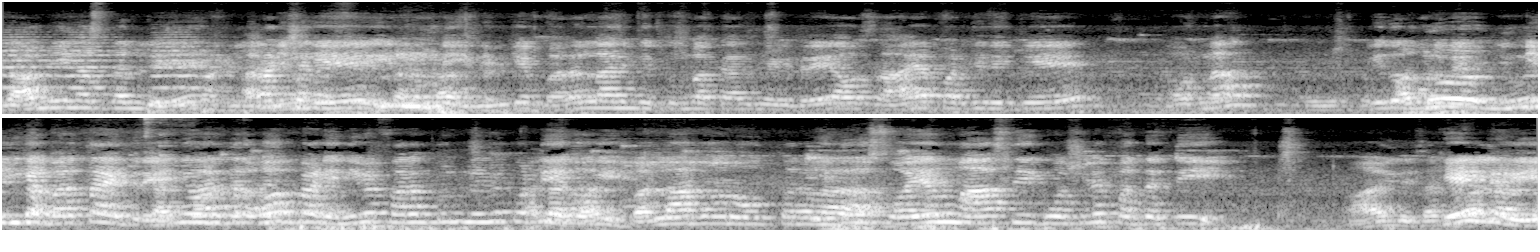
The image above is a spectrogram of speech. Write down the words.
ಗ್ರಾಮೀಣದಲ್ಲಿ ನಿಮ್ಗೆ ಬರಲ್ಲ ನಿಮ್ಗೆ ತುಂಬಾ ಅಂತ ಹೇಳಿದ್ರೆ ಅವ್ರು ಸಹಾಯ ಪಡೆದಿದ್ದಕ್ಕೆ ಅವ್ರನ್ನ ಇದು ನಿಮ್ಗೆ ಬರ್ತಾ ಇದ್ರೆ. ನೀವು ಹೋಗ್ಬೇಡಿ. ನೀವೇ ಫಾರಂ ತುಂಬ ನೀವೇ ಕೊಟ್ಟಿ ಹೋಗಿ. ಬಲ್ಲಾದವರು ಹೋಗ್ತಾರಲ್ಲ. ಇದು ಸ್ವಯಂ ಆಸ್ತಿ ಘೋಷಣೆ ಪದ್ಧತಿ. ಕೇಳ್ರಿ.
